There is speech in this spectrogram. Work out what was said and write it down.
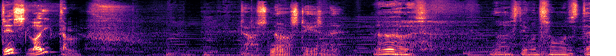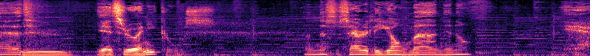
disliked him. That's nasty, isn't it? Oh, it's nasty when someone's dead. Mm. Yeah, through any course. Unnecessarily young man, you know. Yeah.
